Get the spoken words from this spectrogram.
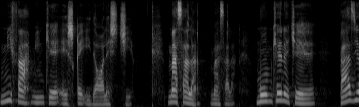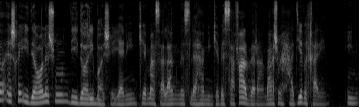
می‌فهمین که عشق ایدئالش چیه. مثلا مثلا ممکنه که بعضیا عشق ایدئالشون دیداری باشه. یعنی اینکه مثلا مثل همین که به سفر برن براشون هدیه بخرین. این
